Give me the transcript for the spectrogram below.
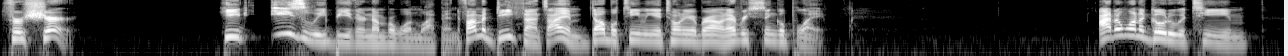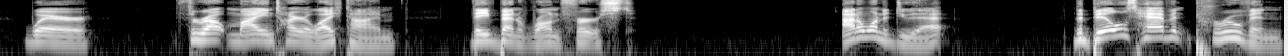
for sure. He'd easily be their number one weapon. If I'm a defense, I am double teaming Antonio Brown every single play. I don't want to go to a team where throughout my entire lifetime they've been run first. I don't want to do that. The Bills haven't proven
